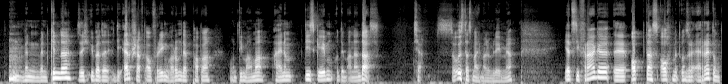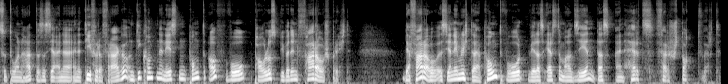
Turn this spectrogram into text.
wenn, wenn Kinder sich über die, die Erbschaft aufregen, warum der Papa und die Mama einem dies geben und dem anderen das. Tja, so ist das manchmal im Leben, ja. Jetzt die Frage, äh, ob das auch mit unserer Errettung zu tun hat, das ist ja eine, eine tiefere Frage und die kommt in den nächsten Punkt auf, wo Paulus über den Pharao spricht. Der Pharao ist ja nämlich der Punkt, wo wir das erste Mal sehen, dass ein Herz verstockt wird.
